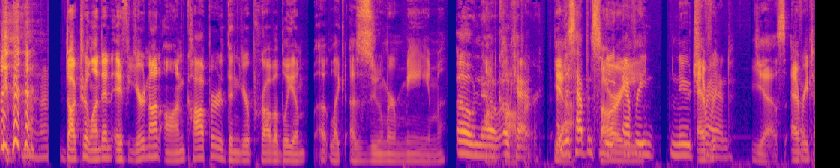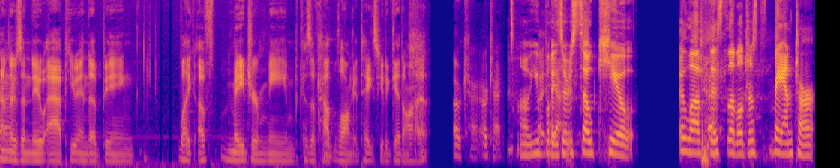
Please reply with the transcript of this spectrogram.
Doctor London, if you're not on Copper, then you're probably a, a like a Zoomer meme. Oh no. on Okay. Copper. and this happens to sorry. me every new Every- trend. Yes, every time there's a new app, you end up being like a f- major meme because of how long it takes you to get on it. Okay. Okay. Oh, you Uh, boys yeah. are so cute. I love this little just banter.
